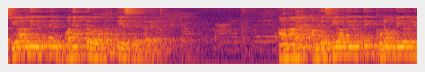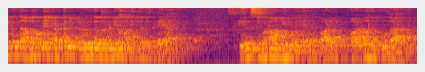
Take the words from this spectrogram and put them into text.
சுயாதீனத்தை மதித்தவர்கள் தேசிய தலைவர். ஆனால் அந்த சுயாதீனத்தை புலம்பெயர்லிருந்து அவருடைய கட்டமைப்பில் இருந்தவர்களே மதித்தது கிடையாது. இது சிவராமியுடைய வாழ் வாழ்வதற்கு உதாரணம்.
